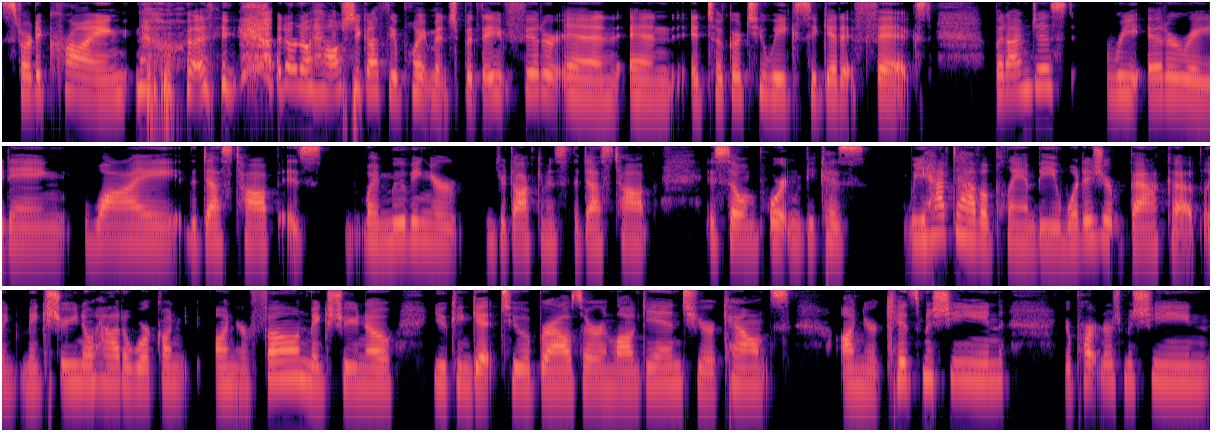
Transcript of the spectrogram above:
started crying. I think I don't know how she got the appointment, but they fit her in and it took her 2 weeks to get it fixed. But I'm just reiterating why the desktop is by moving your your documents to the desktop is so important because we have to have a plan B. What is your backup? Like make sure you know how to work on on your phone, make sure you know you can get to a browser and log in to your accounts on your kid's machine, your partner's machine.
